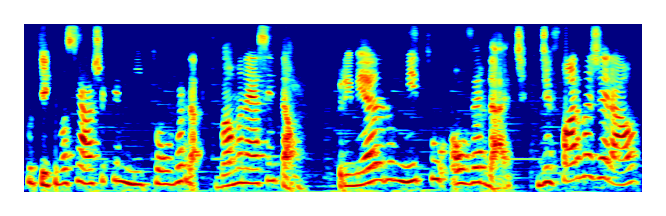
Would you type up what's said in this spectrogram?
por que, que você acha que é mito ou verdade. Vamos nessa então. Primeiro, mito ou verdade? De forma geral,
